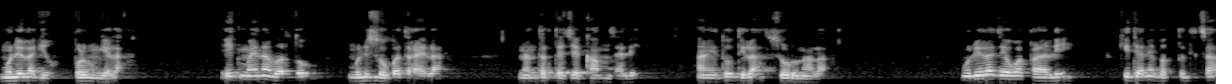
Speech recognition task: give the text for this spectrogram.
मुलीला घेऊन पळून गेला. एक महिनाभर तो मुलीसोबत राहिला. नंतर त्याचे काम झाले आणि तो तिला सोडून आला. मुलीला जेव्हा कळाली की त्याने फक्त तिचा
